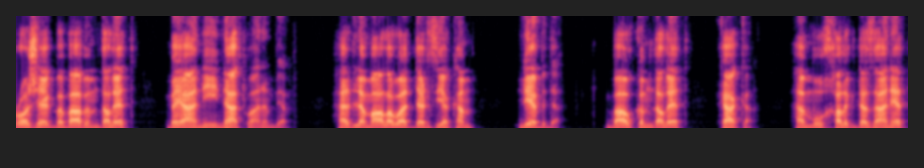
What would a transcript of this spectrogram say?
ڕۆژێک بە بابم دەڵێت بەیانی ناتوانم بێم. هەر لە ماڵەوە دەرزییەکەم لێ بدە باوکم دەڵێت کاکە هەموو خەڵک دەزانێت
